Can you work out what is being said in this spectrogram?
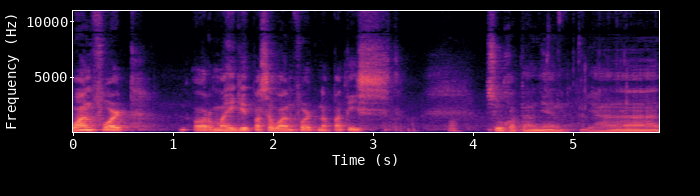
one-fourth or mahigit pa sa one-fourth na patis. Sukatan yan. Yan.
